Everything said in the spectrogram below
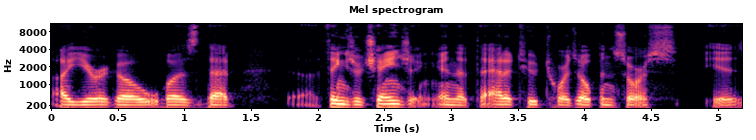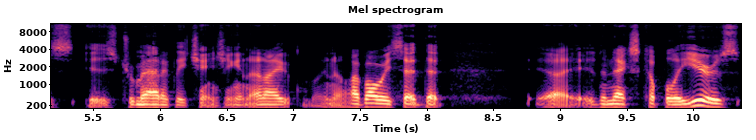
a year ago was that uh, things are changing and that the attitude towards open source is is dramatically changing. And, and I, you know, I've always said that uh, in the next couple of years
